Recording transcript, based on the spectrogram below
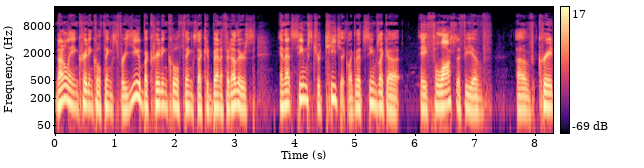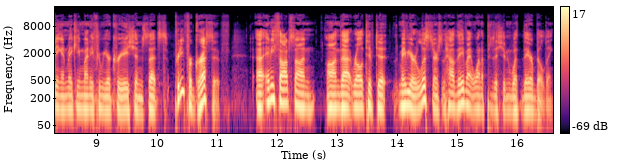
not only in creating cool things for you, but creating cool things that could benefit others. And that seems strategic. Like that seems like a, a philosophy of of creating and making money from your creations that's pretty progressive. Uh, any thoughts on on that relative to maybe our listeners and how they might want to position what they're building?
